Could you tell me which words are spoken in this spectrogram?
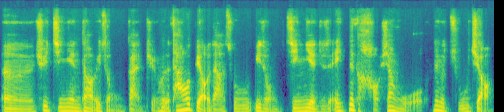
呃，去经验到一种感觉，或者他会表达出一种经验，就是诶那个好像我那个主角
